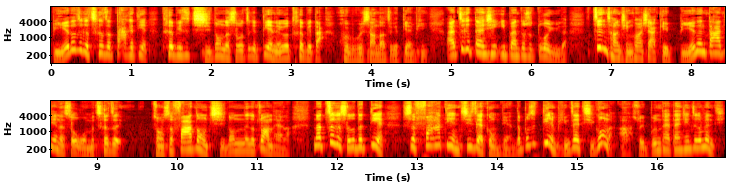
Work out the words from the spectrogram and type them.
别的这个车子搭个电，特别是启动的时候，这个电流又特别大，会不会伤到这个电瓶？啊，这个担心一般都是多余的。正常情况下，给别人搭电的时候，我们车子总是发动启动的那个状态了，那这个时候的电是发电机在供电，那不是电瓶在提供了啊，所以不用太担心这个问题。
